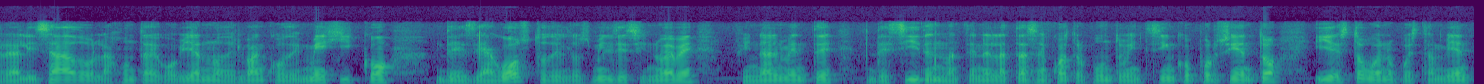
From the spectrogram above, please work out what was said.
realizado la Junta de Gobierno del Banco de México desde agosto del 2019 finalmente deciden mantener la tasa en 4.25% y esto bueno pues también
